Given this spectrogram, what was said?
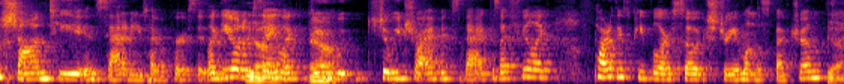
Shaun T insanity type of person. Like you know what I'm Yeah, saying? Like, do yeah. should we try a mixed bag? Because I feel like part of these people are so extreme on the spectrum Yeah.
